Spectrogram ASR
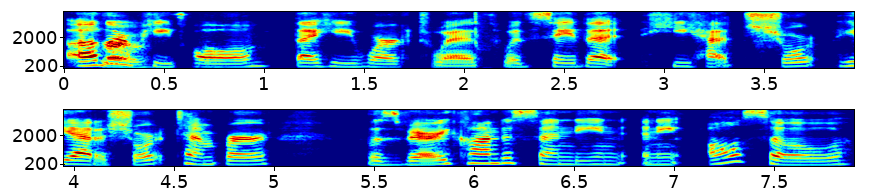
other Gross. people that he worked with would say that he had short he had a short temper, was very condescending, and he also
